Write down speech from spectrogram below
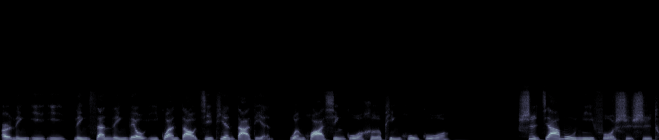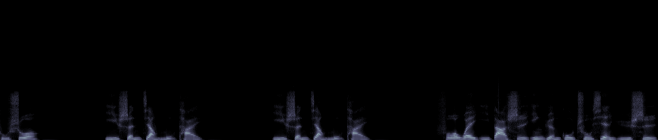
二零一一零三零六一贯道祭天大典，文化兴国，和平护国。释迦牟尼佛史实图说：疑神降母胎。疑神降母胎，佛为一大事因缘故出现于世，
